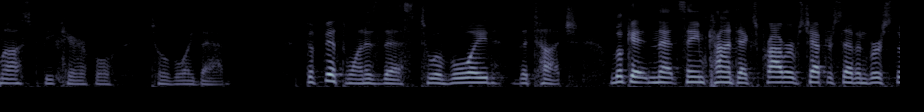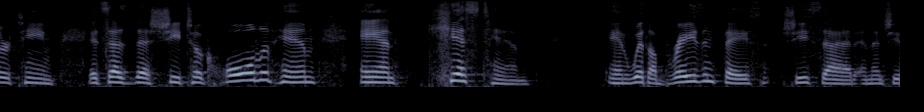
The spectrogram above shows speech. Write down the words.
must be careful to avoid that. The fifth one is this to avoid the touch. Look at in that same context, Proverbs chapter 7, verse 13. It says this She took hold of him and kissed him. And with a brazen face, she said, and then she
